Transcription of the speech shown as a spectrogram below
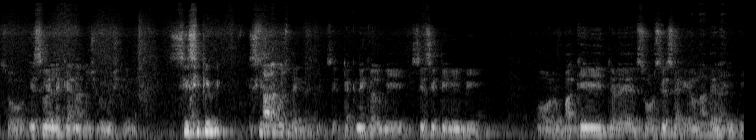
ਸੋ ਇਸ ਵੇਲੇ ਕਹਿਣਾ ਕੁਝ ਵੀ ਮੁਸ਼ਕਿਲ ਹੈ। ਸੀਸੀਟੀਵੀ ਸਾਰਾ ਕੁਝ ਦੇਖ ਰਹੇ ਸੀ ਟੈਕਨੀਕਲ ਵੀ ਸੀਸੀਟੀਵੀ ਵੀ ਔਰ ਬਾਕੀ ਵੀ ਜਿਹੜੇ ਸੋਰਸਸ ਹੈਗੇ ਉਹਨਾਂ ਦੇ ਰਾਹੀਂ ਵੀ।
